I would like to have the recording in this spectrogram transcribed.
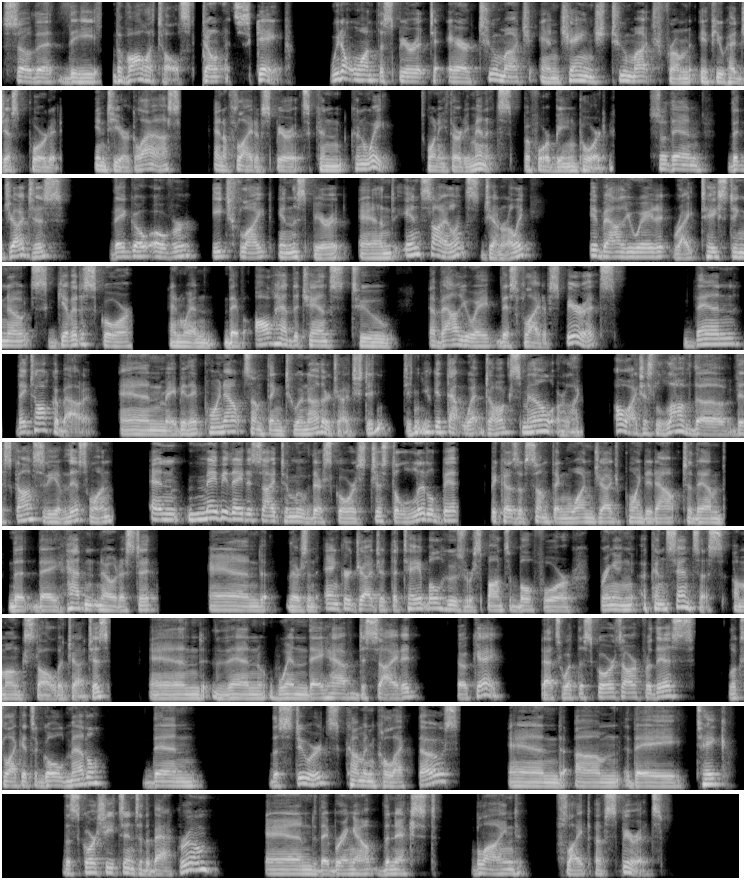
so that the, the volatiles don't escape. We don't want the spirit to air too much and change too much from if you had just poured it into your glass. And a flight of spirits can, can wait 20, 30 minutes before being poured. So then the judges, they go over each flight in the spirit and in silence, generally, evaluate it, write tasting notes, give it a score. And when they've all had the chance to evaluate this flight of spirits, then they talk about it. And maybe they point out something to another judge. Didn't, didn't you get that wet dog smell? Or like, oh, I just love the viscosity of this one. And maybe they decide to move their scores just a little bit because of something one judge pointed out to them that they hadn't noticed it. And there's an anchor judge at the table who's responsible for bringing a consensus amongst all the judges. And then when they have decided, okay, that's what the scores are for this, looks like it's a gold medal, then the stewards come and collect those and um, they take the score sheets into the back room and they bring out the next blind flight of spirits.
